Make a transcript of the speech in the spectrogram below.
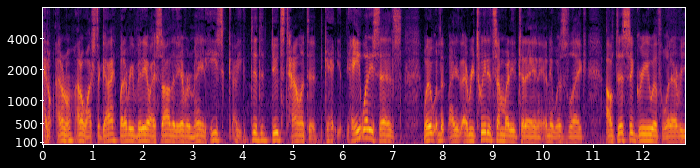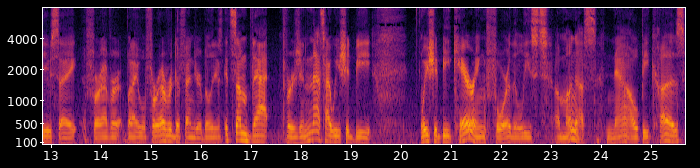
I don't I don't know. I don't watch the guy, but every video I saw that he ever made, he's I mean, the, dude's talented. Hate what he says. What, I, I retweeted somebody today, and, and it was like, "I'll disagree with whatever you say forever, but I will forever defend your abilities." It's some that version, and that's how we should be. We should be caring for the least among us now because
